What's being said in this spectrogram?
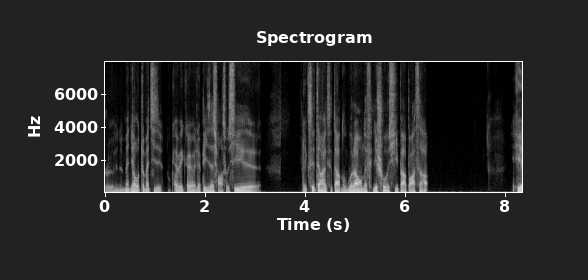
de manière automatisée, donc avec euh, l'apéisation associée, etc., etc. Donc voilà, on a fait des choix aussi par rapport à ça. Et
